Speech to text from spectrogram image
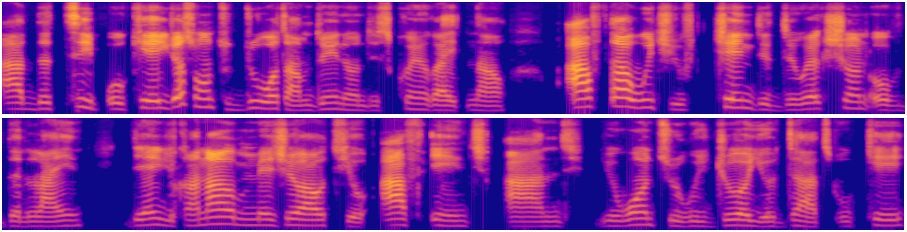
at the tip okay? You just want to do what i'm doing on the screen right now. After which you've changed the direction of the line. Then you can now measure out your half inch and you want to redraw your dart okay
